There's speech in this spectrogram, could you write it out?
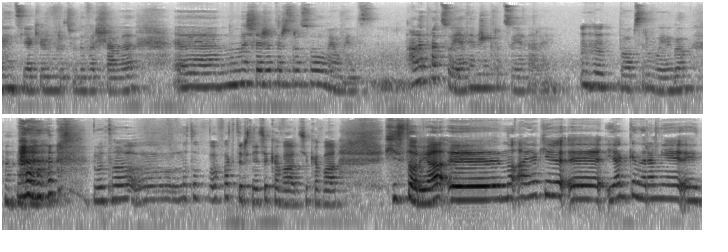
agencji, jak już wrócił do Warszawy. E, No myślę, że też zrozumiał, więc... Ale pracuje, wiem, że pracuje dalej, Mhm. bo obserwuję go. No to, no to faktycznie ciekawa, ciekawa historia. Yy, No a jakie, yy, jak generalnie yy,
